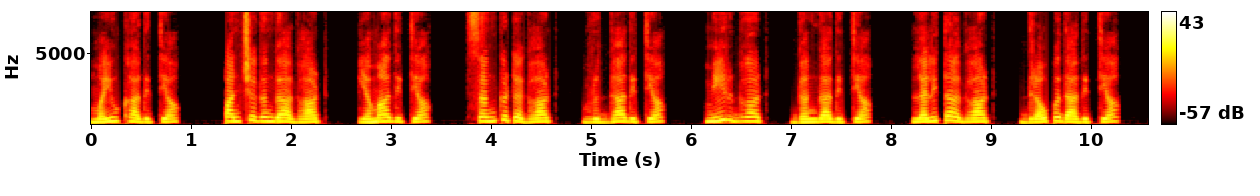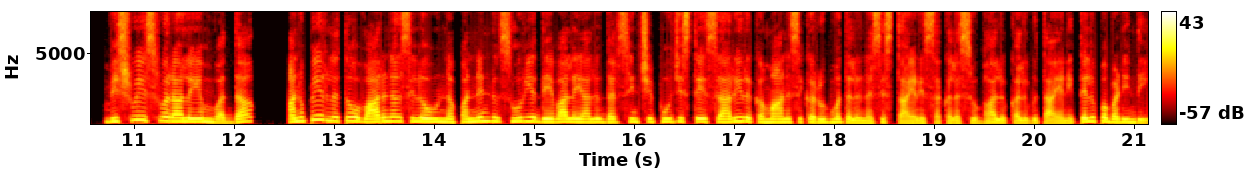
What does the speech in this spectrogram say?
మయూఖాదిత్య పంచగంగా ఘాట్ యమాదిత్య సంకట ఘాట్ వృద్ధాదిత్య మీర్ఘాట్ గంగాదిత్య లలితాఘాట్ ద్రౌపదాదిత్య విశ్వేశ్వరాలయం వద్ద అనుపేర్లతో వారణాసిలో ఉన్న పన్నెండు సూర్య దేవాలయాలు దర్శించి పూజిస్తే శారీరక మానసిక రుగ్మతలు నశిస్తాయని సకల శుభాలు కలుగుతాయని తెలుపబడింది.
